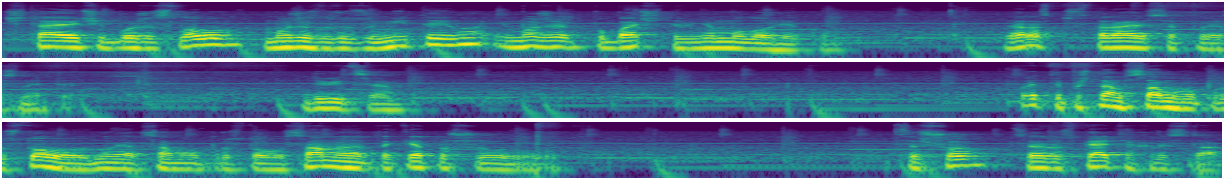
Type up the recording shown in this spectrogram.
читаючи Боже Слово, може зрозуміти його і може побачити в ньому логіку. Зараз постараюся пояснити. Дивіться. Давайте почнемо з самого простого, ну як самого простого. Саме таке, то що. Це що? Це розп'яття Христа.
